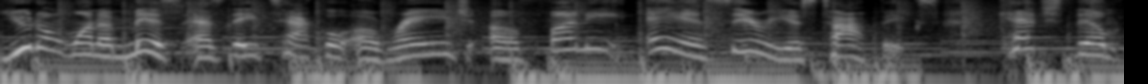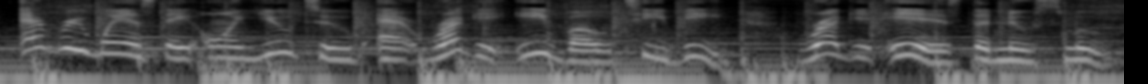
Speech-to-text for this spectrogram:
You don't want to miss as they tackle a range of funny and serious topics. Catch them every Wednesday on YouTube at Rugged Evo TV. Rugged is the new smooth.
